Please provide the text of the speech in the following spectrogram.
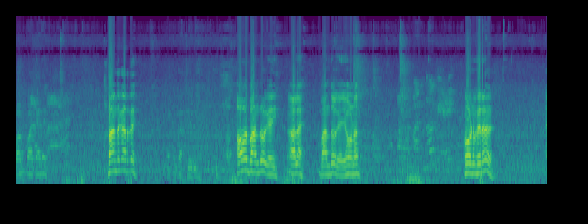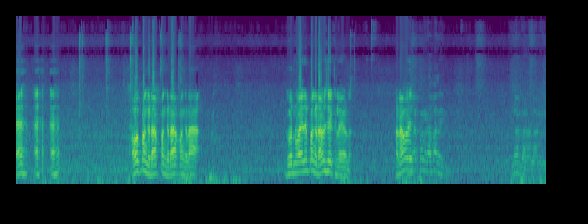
ਪਾਪਾ ਕਹਦੇ। ਬੰਦ ਕਰ ਦੇ। ਆਹ ਬੰਦ ਹੋ ਗਿਆ ਜੀ। ਆ ਲੈ ਬੰਦ ਹੋ ਗਿਆ ਜੀ ਹੁਣ। ਹੁਣ ਫਿਰ। ਐ ਐ ਐ ਉਹ ਭੰਗੜਾ ਭੰਗੜਾ ਭੰਗੜਾ। ਗੁਰਨਵਾਜ ਨੇ ਭੰਗੜਾ ਵੀ ਸਿੱਖ ਲਿਆ ਹੁਣ। ਹਨਾ ਓਏ? ਭੰਗੜਾ ਪਾ ਦੇ। ਨਾ ਗਾਣਾ ਲੱਗ ਰਹੀ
